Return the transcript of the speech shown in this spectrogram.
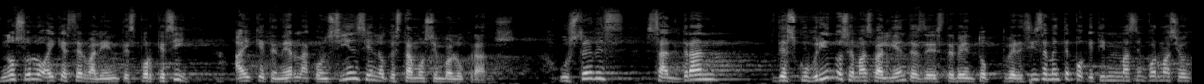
no solo hay que ser valientes, porque sí, hay que tener la conciencia en lo que estamos involucrados. Ustedes saldrán descubriéndose más valientes de este evento precisamente porque tienen más información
